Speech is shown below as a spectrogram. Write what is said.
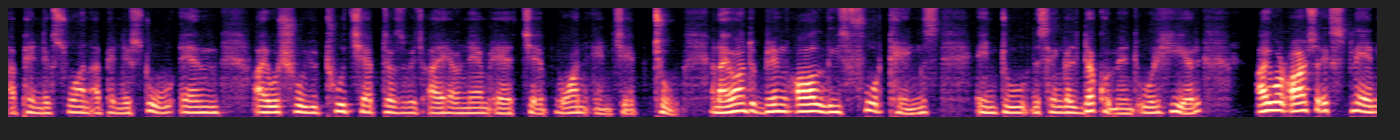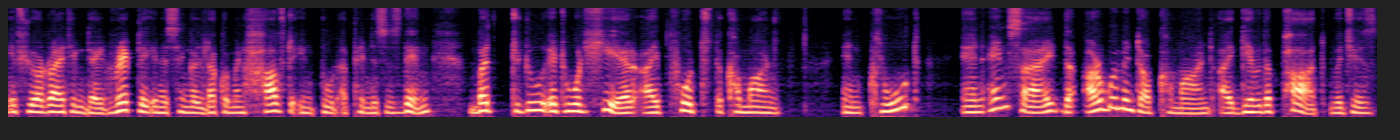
appendix 1 appendix 2 and i will show you two chapters which i have named as chap 1 and chap 2 and i want to bring all these four things into the single document over here. I will also explain if you are writing directly in a single document how to include appendices then. But to do it over here i put the command include and inside the argument of command I give the path which is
